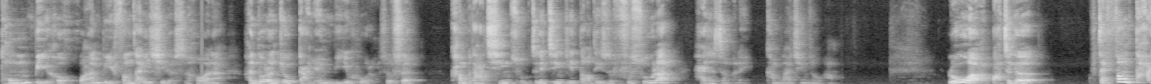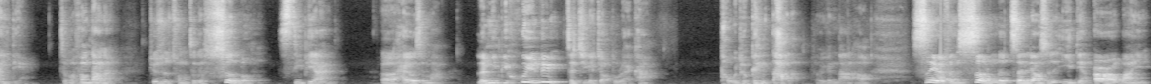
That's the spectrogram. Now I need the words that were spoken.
同比和环比放在一起的时候呢，很多人就感觉迷糊了，是不是？看不大清楚这个经济到底是复苏了还是怎么嘞？看不大清楚啊。如果啊，把这个。再放大一点，怎么放大呢？就是从这个社融 CPI，呃，还有什么人民币汇率这几个角度来看，头就更大了，头就更大了哈！四月份社融的增量是一点二二万亿，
